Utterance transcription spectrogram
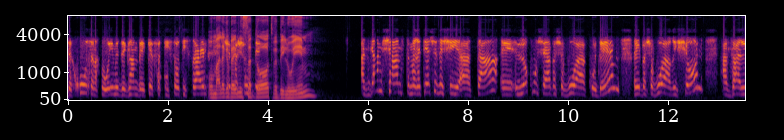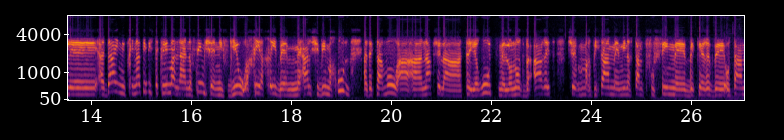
וחוץ, אנחנו רואים את זה גם בהיקף הטיסות ישראל. ומה לגבי מסעדות ובילויים? אז גם שם, זאת אומרת, יש איזושהי האטה, אה, לא כמו שהיה בשבוע הקודם, אה, בשבוע הראשון, אבל אה, עדיין מבחינת אם מסתכלים על הענפים שנפגעו הכי הכי במעל 70 אחוז, אז זה כאמור הענף של התיירות, מלונות בארץ, שמרביתם מן הסתם דפוסים בקרב אותם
